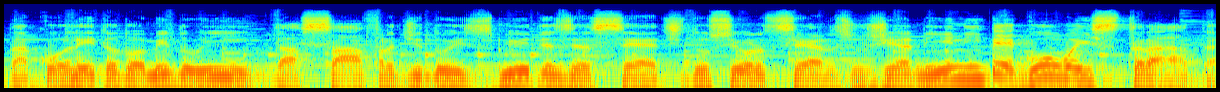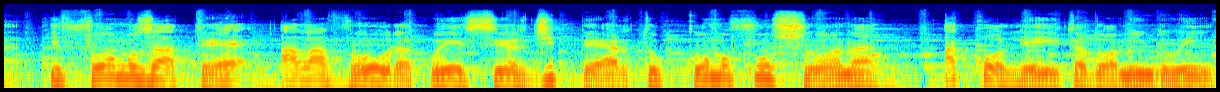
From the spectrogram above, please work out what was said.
da colheita do amendoim da safra de 2017 do senhor Sérgio Giannini, pegou a estrada e fomos até a lavoura conhecer de perto como funciona a colheita do amendoim.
